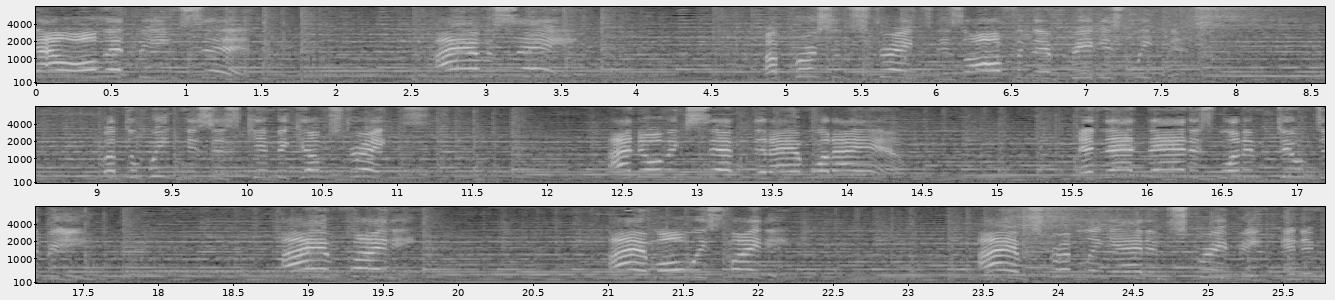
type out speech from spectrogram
Now, all that being said, I have a saying. A person's strength is often their biggest weakness. But the weaknesses can become strengths. I don't accept that I am what I am. And that that is what I'm doomed to be. I am fighting. I am always fighting. I am struggling at and scraping and am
